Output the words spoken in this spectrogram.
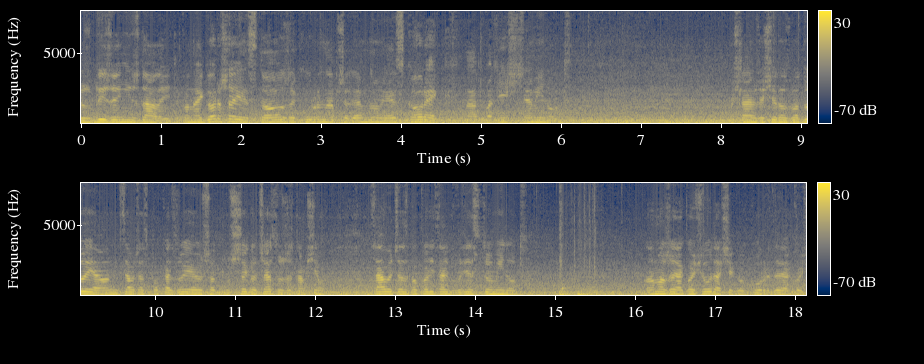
Już bliżej niż dalej. Tylko najgorsze jest to, że kurna przede mną jest korek na 20 minut. Myślałem, że się rozładuje, a on mi cały czas pokazuje już od dłuższego czasu, że tam się cały czas w okolicach 20 minut. No może jakoś uda się go kurde jakoś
